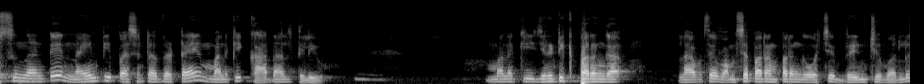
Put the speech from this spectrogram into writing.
వస్తుందంటే ninety percent of the time మనకి కారణాలు తెలియవు. మనకి జెనెటిక్ పరంగా లేకపోతే వంశపరంపరంగా వచ్చే బ్రెయిన్ ట్యూమర్లు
